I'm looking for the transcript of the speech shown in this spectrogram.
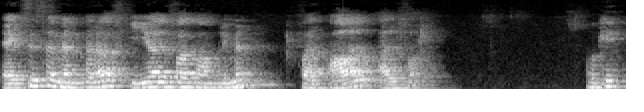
x is a member of E alpha complement for all alpha. Okay,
